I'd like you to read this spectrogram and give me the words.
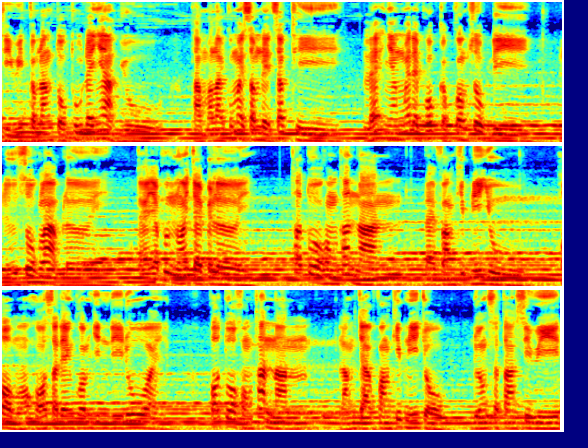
ชีวิตกำลังตกทุกข์ได้ยากอยู่ทำอะไรก็ไม่สำเร็จสักที และยังไม่ได้พบกับความโชคดี หรือโชคลาภเลย แต่อย่าเพิ่งน้อยใจไปเลย ถ้าตัวของท่านนั้นได้ฟังคลิปนี้อยู่ พ่อหมอขอแสดงความยินดีด้วย เพราะตัวของท่านนั้น หลังจากฟังคลิปนี้จบดวงสตาร์ชีวิต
